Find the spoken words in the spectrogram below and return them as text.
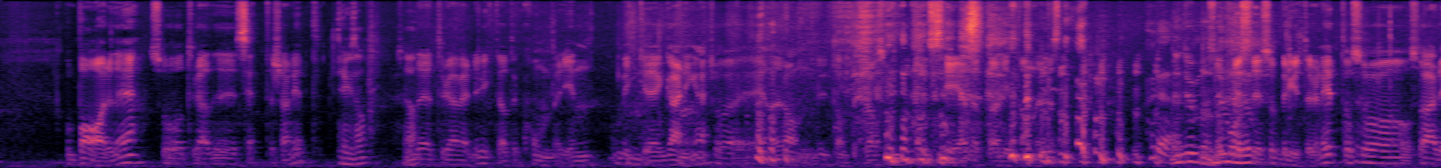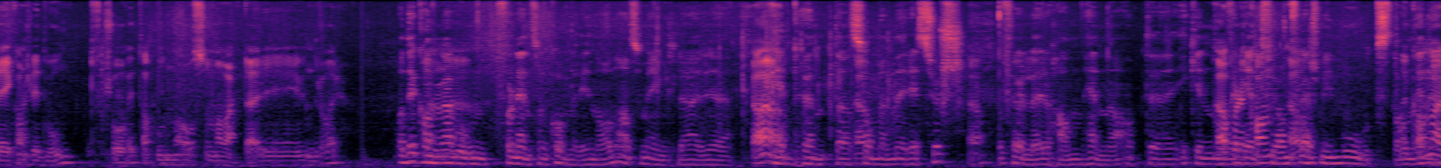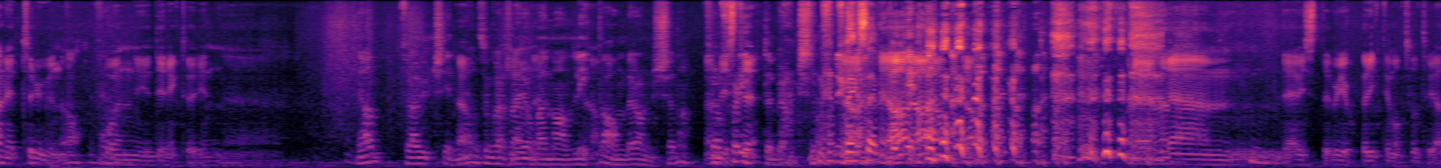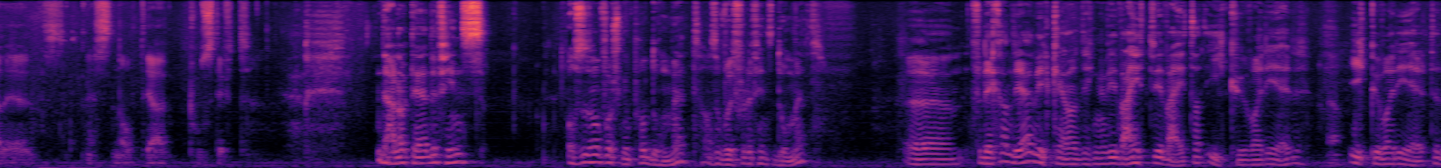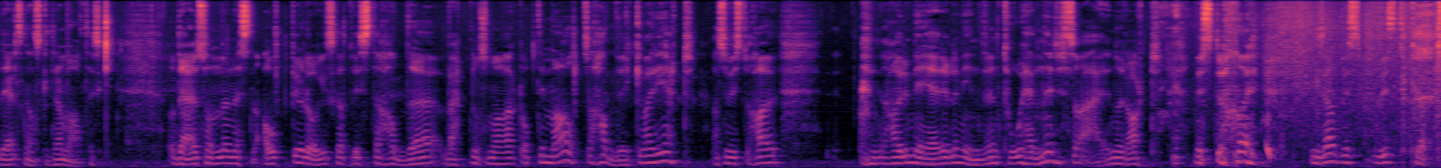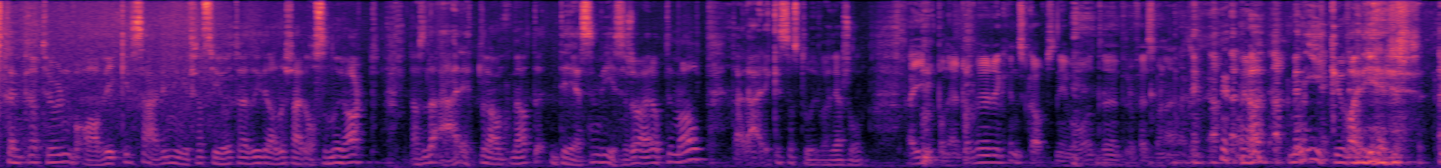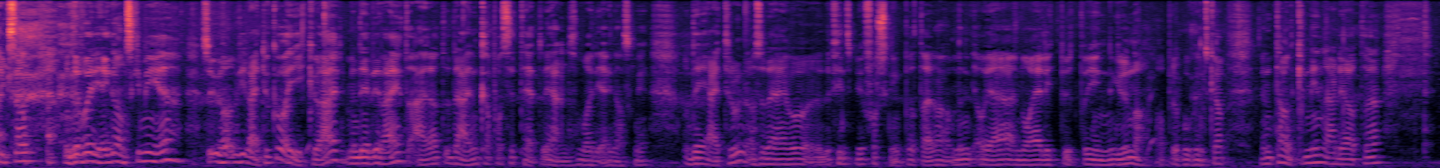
Og bare det, så tror jeg det setter seg litt. Ikke sant? Så Ja. det tror jeg er veldig viktig at det kommer inn, om ikke gærninger, så en eller annen utenfra som kan se dette litt annerledes. Men du, Så plutselig så bryter det litt, og så, og så er det kanskje litt vondt, for så vidt. da. Noen av oss som har vært der i 100 år. Og det kan jo være vondt for den som kommer inn nå, da, som egentlig er eh, Ja, ja. headhunta som en ressurs. Ja. Og føler han henne at det ikke når Ja, helt kan- fram, for det er så mye motstand. Det kan være litt truende da, å få Ja. en ny direktør inn. Uh, Ja, fra utsiden, som kanskje har jobba i en annen, litt ja. annen bransje. da. Fra flyttebransjen. for eksempel. Ja, ja, ja. ja. Men, eh, det, hvis det blir gjort på riktig måte, så tror jeg det nesten alltid er positivt. Det er nok det. Det fins også sånn forskning på dumhet. Altså hvorfor det fins dumhet. Eh, for det, kan, det er virkelig en av de tingene vi veit. Vi veit at IQ varierer. Ja. IQ varierer til dels ganske dramatisk. Og det er jo sånn med nesten alt biologisk at hvis det hadde vært noe som hadde vært optimalt, så hadde det ikke variert. Altså hvis du har har du mer eller mindre enn to hender, så er det noe rart. Hvis, du har? Hvis, hvis kroppstemperaturen avviker særlig mye fra 37 grader, så er det også noe rart. Altså Det er et eller annet med at det som viser seg å være optimalt, der er det ikke så stor variasjon. Jeg er imponert over kunnskapsnivået til professoren her. Altså. Ja, men IQ varierer, ikke sant? Og det varierer ganske mye. Så Vi veit jo ikke hva IQ er, men det vi veit, er at det er en kapasitet ved hjernen som varierer ganske mye. Og det jeg tror altså Det, er jo, det fins mye forskning på dette, men, og jeg, nå er jeg litt ute på gyngende grunn, da, apropos kunnskap. Men tanken min er det at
